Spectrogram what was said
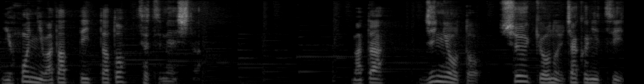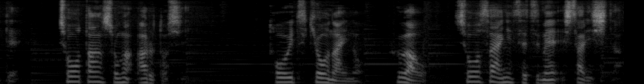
日本に渡っていったと説明した。また、事業と宗教の癒着について長短書があるとし、統一教内の不和を詳細に説明したりした。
